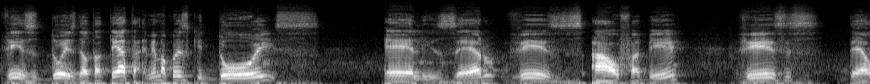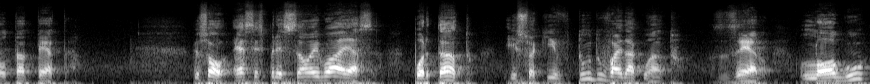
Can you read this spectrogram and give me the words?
vezes 2 delta teta é a mesma coisa que 2 L0 vezes alfa B vezes delta teta. Pessoal, essa expressão é igual a essa. Portanto, isso aqui tudo vai dar quanto? Zero. Logo,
